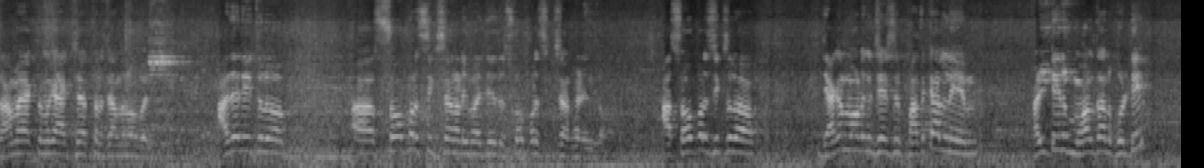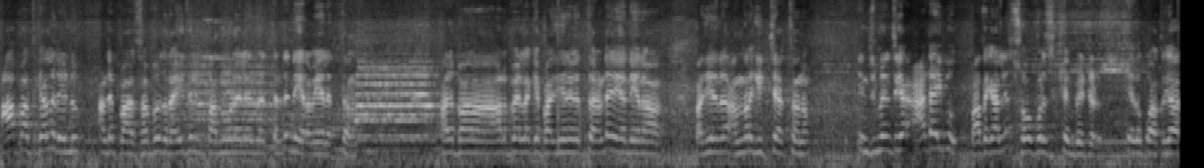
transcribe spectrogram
డ్రామా యాక్టర్గా యాక్ట్ చేస్తారు చంద్రబాబు అని. అదే రీతిలో సూపర్ సిక్స్ హండ్రెడ్ ఈ మధ్య సూపర్ సిక్స్ హండ్రెడ్లో ఆ సూపర్ సిక్స్లో జగన్మోహన్ గారు చేసిన పథకాలని పల్టీలు మూలతాలు కొట్టి ఆ పథకాలు రెండు అంటే సపోజ్ రైతులకు పదమూడు వేలు ఇస్తానంటే నేను ఇరవై వేలు ఇస్తాను. అది మా ఆడపిల్లకి పదిహేను ఇస్తానంటే నేను పదిహేను అందరికి ఇచ్చేస్తాను. ఇంచుమించుగా ఆ టైపు పథకాలని సూపర్ సిక్స్ పెట్టాడు. ఏదో కొత్తగా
